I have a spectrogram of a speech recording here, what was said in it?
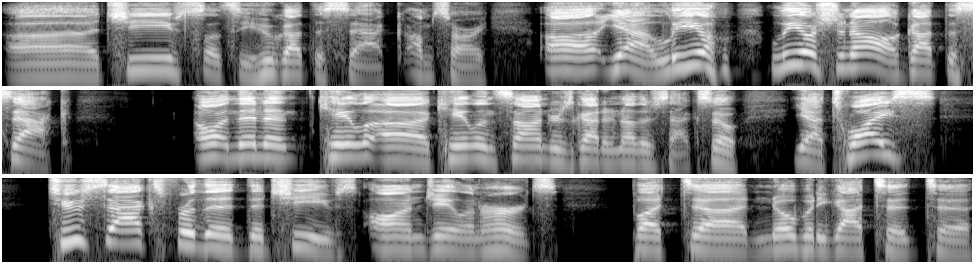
Uh, Chiefs. Let's see who got the sack. I'm sorry. Uh, yeah, Leo Leo Chenal got the sack. Oh, and then uh, Kayla, uh, Khalen Saunders got another sack. So yeah, twice, two sacks for the the Chiefs on Jalen Hurts, but uh, nobody got to to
